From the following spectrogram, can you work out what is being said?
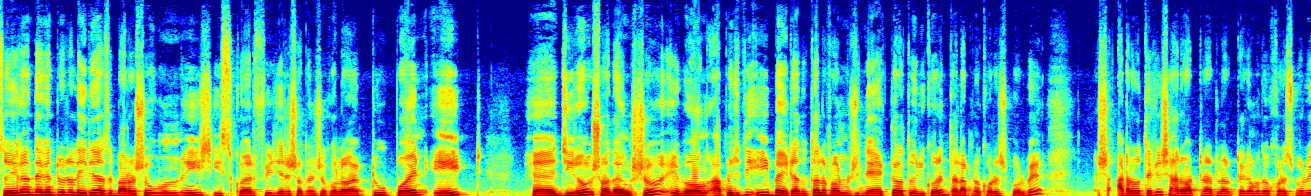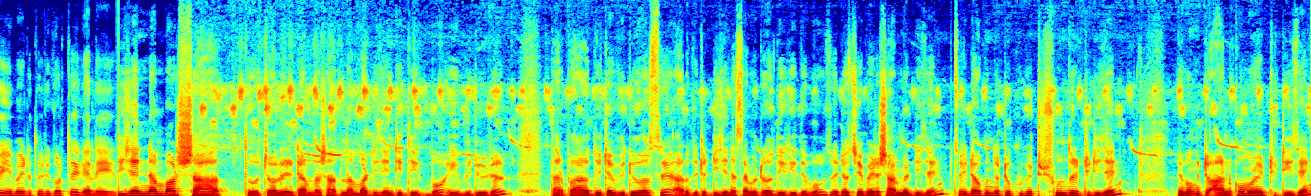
সো এখানে দেখেন টোটাল এরিয়া আছে বারোশো উনিশ স্কোয়ার ফিট যেটা শতাংশ করলে হয় টু পয়েন্ট এইট জিরো শতাংশ এবং আপনি যদি এই বাড়িটা দোতলা ফাউন্ডেশন দিয়ে একতলা তৈরি করেন, তাহলে আপনার খরচ পড়বে আঠারো থেকে সাড়ে আঠারো আট লাখ টাকার মতো খরচ পড়বে এই বাড়িটা তৈরি করতে গেলে। ডিজাইন নাম্বার সাত। তো চলেন, এটা আমরা সাত নাম্বার ডিজাইনটি দেখব এই ভিডিওটার। তারপর আরও দুইটা ভিডিও আছে, আর দুইটা ডিজাইন আছে, আমি এটাও দেখিয়ে দেবো। এটা হচ্ছে এই বাড়িটার সামনের ডিজাইন। তো এটাও কিন্তু একটু খুব একটু সুন্দর একটি ডিজাইন এবং একটু আনকমন একটি ডিজাইন।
